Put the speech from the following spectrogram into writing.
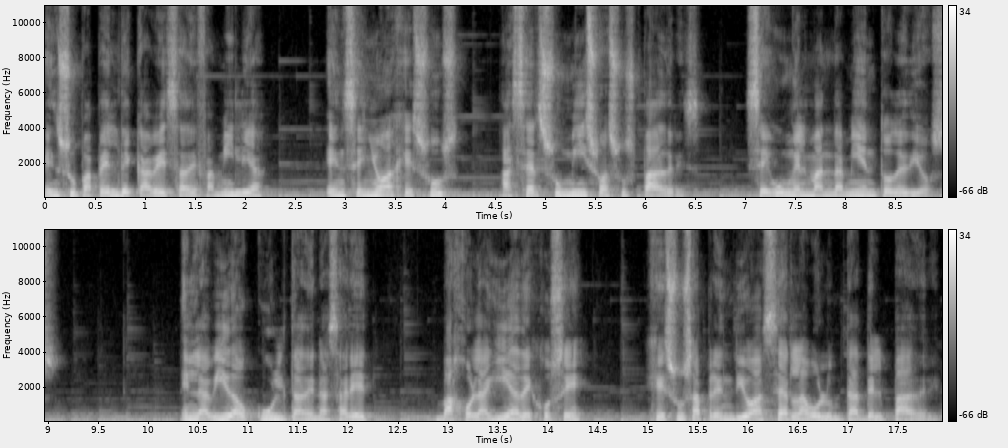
en su papel de cabeza de familia, enseñó a Jesús a ser sumiso a sus padres, según el mandamiento de Dios. En la vida oculta de Nazaret, bajo la guía de José, Jesús aprendió a hacer la voluntad del Padre.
